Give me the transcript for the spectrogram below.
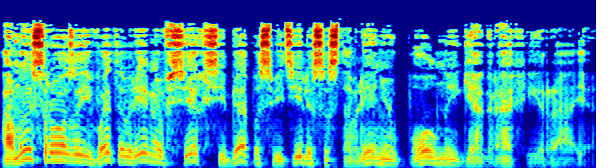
а мы с Розой в это время всех себя посвятили составлению полной географии рая.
